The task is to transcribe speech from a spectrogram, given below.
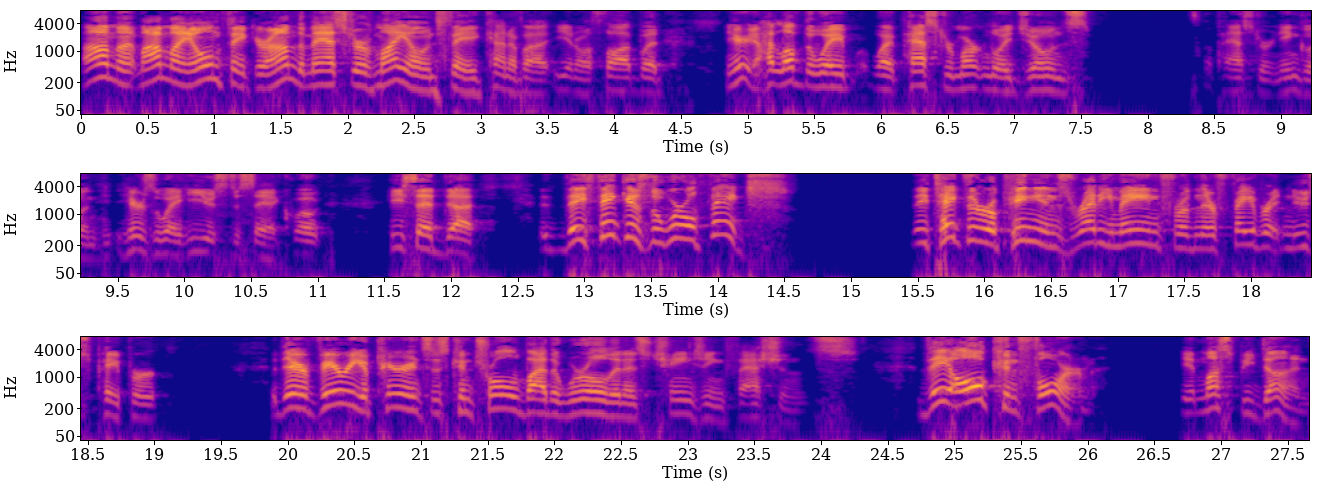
I'm, a, I'm my own thinker. I'm the master of my own fate, kind of a you know thought. But here, I love the way why Pastor Martyn Lloyd-Jones, a pastor in England, here's the way he used to say it. Quote: He said, uh, "They think as the world thinks. They take their opinions ready-made from their favorite newspaper. Their very appearance is controlled by the world and its changing fashions. They all conform." It must be done.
